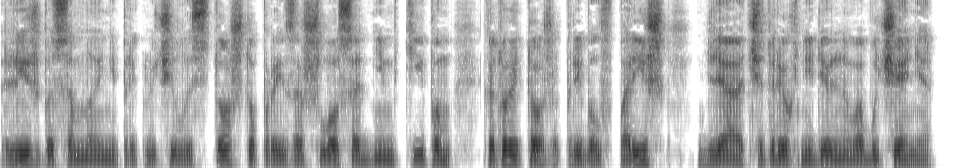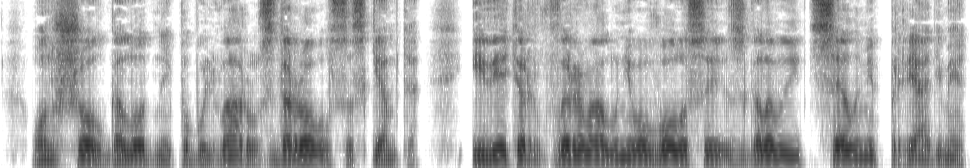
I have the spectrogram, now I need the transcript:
Лишь бы со мной не приключилось то, что произошло с одним типом, который тоже прибыл в Париж для четырехнедельного обучения. Он шел голодный по бульвару, здоровался с кем-то, и ветер вырывал у него волосы с головы целыми прядями.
